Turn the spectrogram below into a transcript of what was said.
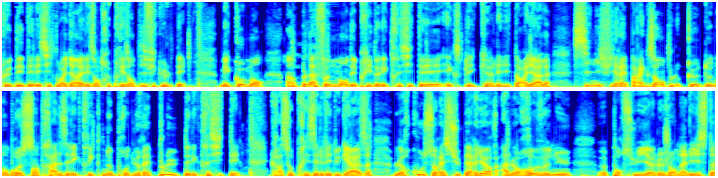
que d'aider les citoyens et les entreprises en difficulté. Mais comment Un plafonnement des prix de l'électricité, explique l'éditorial, signifierait par exemple que de nombreuses centrales électriques ne produiraient plus d'électricité. Grâce au prix élevé du gaz, leur coût serait supérieur à leurs revenus, euh, poursuit le journaliste.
